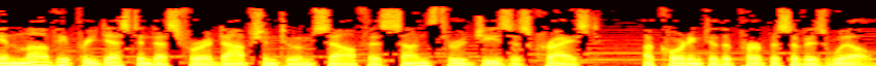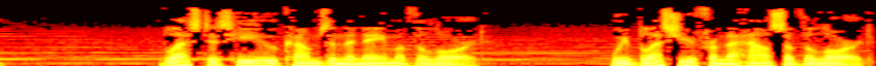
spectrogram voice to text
In love he predestined us for adoption to himself as sons through Jesus Christ, according to the purpose of his will. Blessed is he who comes in the name of the Lord. We bless you from the house of the Lord.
